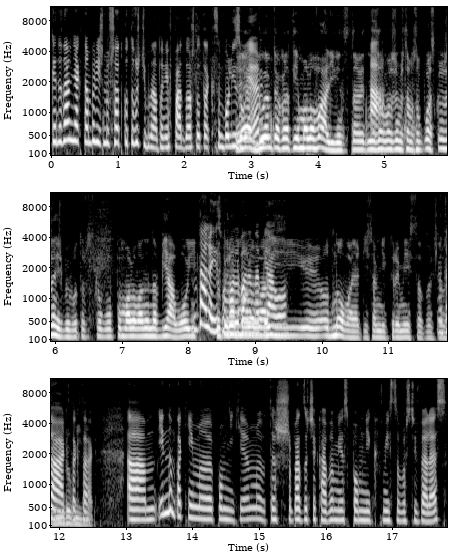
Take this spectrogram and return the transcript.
Generalnie jak tam byliśmy w środku, to w życiu by na to nie wpadło, aż to tak symbolizuje. Ja jak byłem, to akurat je malowali, więc nawet nie A. zauważyłem, że tam są płaskorzeźby, bo to wszystko było pomalowane na biało i dalej jest pomalowane na biało. malowali, e, od nowa jakieś tam niektóre miejsca coś tam tak, tak, tak. Um, innym takim e, pomnikiem, też bardzo ciekawym, jest pomnik w miejscowości Veles.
